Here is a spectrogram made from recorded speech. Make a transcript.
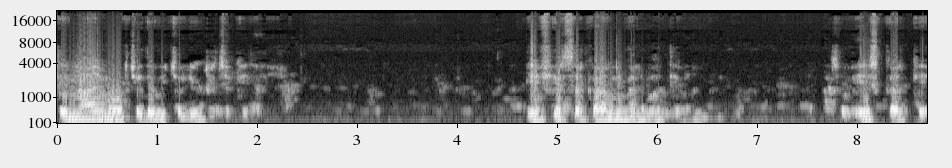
ਤੇ ਨਾ ਹੀ ਮੋਰਚੇ ਦੇ ਵਿੱਚੋਂ ਲੀਡਰ ਚੱਕੇ ਜਾਣੇ ਇਹ ਫਿਰ ਸਰਕਾਰ ਨੇ ਗੱਲਬਾਤ ਤੇ ਆਉਣਾ ਸੋ ਇਸ ਕਰਕੇ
